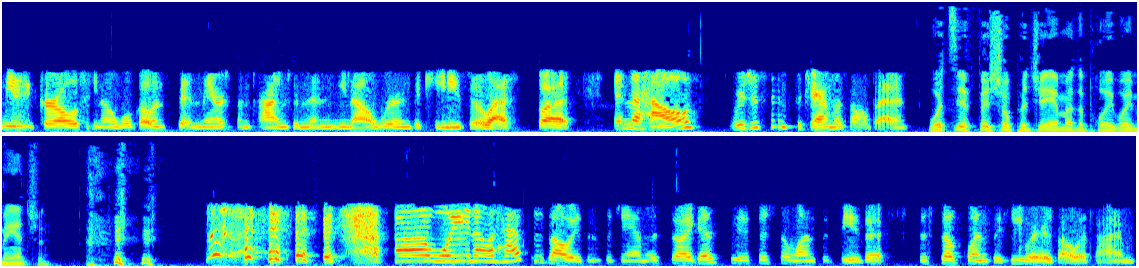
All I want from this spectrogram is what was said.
me and girls, you know, we'll go and sit in there sometimes, and then you know we're in bikinis or less. But in the house, we're just in pajamas all day. What's the official pajama of the Playboy Mansion? uh, well, you know, Hef is always in pajamas, so I guess the official ones would be the the silk ones that he wears all the time.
